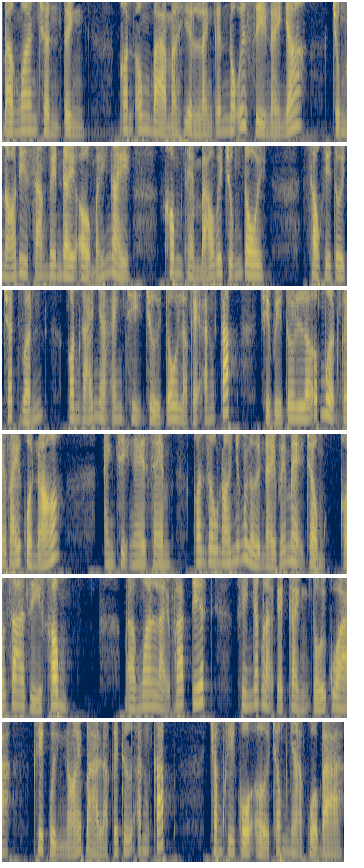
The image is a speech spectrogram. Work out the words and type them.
Bà ngoan trần tình Con ông bà mà hiền lành cái nỗi gì này nhá? Chúng nó đi sang bên đây ở mấy ngày Không thèm báo với chúng tôi. Sau khi tôi chất vấn Con gái nhà anh chị chửi tôi là kẻ ăn cắp Chỉ vì tôi lỡ mượn cái váy của nó. Anh chị nghe xem Con dâu nói những lời này với mẹ chồng Có ra gì không? Bà ngoan lại phát tiết Khi nhắc lại cái cảnh tối qua khi Quỳnh nói bà là cái thứ ăn cắp, Trong khi cô ở trong nhà của bà,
